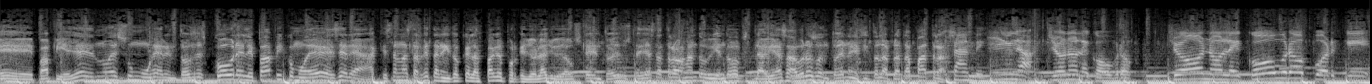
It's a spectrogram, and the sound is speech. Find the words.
Eh, papi, ella no es su mujer, entonces cóbrele, papi, como debe de ser. Ah, Aquí están las tarjetas, necesito que las pague porque yo le ayudé a usted. Entonces usted ya está trabajando, viviendo la vida sabrosa, entonces necesito la plata para atrás. Sandy. No, yo no le cobro. Yo no le cobro porque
